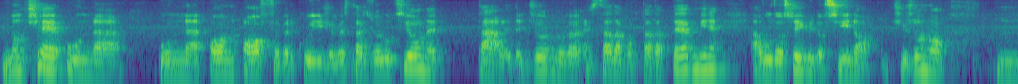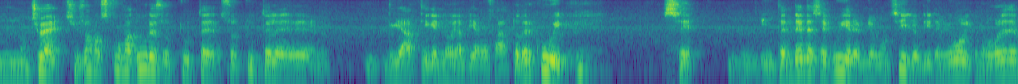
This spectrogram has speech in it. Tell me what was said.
non c'è un, un on-off per cui dice questa risoluzione tale del giorno è stata portata a termine, ha avuto seguito, sì, no, ci sono, mh, cioè, ci sono sfumature su tutte, su tutte gli atti che noi abbiamo fatto, per cui se intendete seguire il mio consiglio, ditemi voi come volete,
